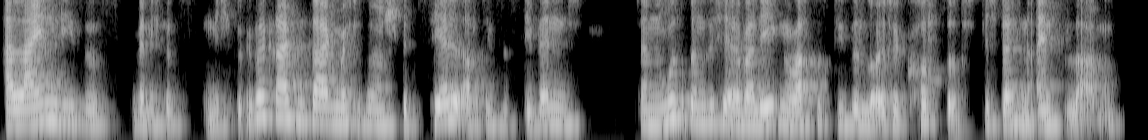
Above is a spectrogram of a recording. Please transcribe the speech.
allein dieses, wenn ich es jetzt nicht so übergreifend sagen möchte, sondern speziell auf dieses Event, dann muss man sich ja überlegen, was das diese Leute kostet, dich dahin einzuladen.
